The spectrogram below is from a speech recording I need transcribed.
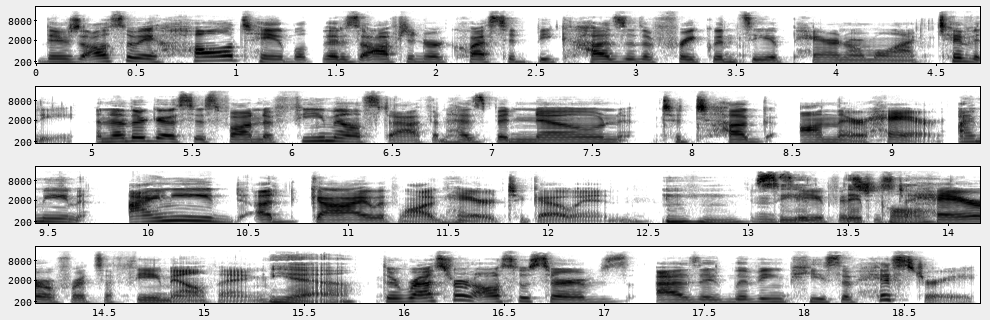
There's also a hall table that is often requested because of the frequency of paranormal activity. Another ghost is fond of female staff and has been known to tug on their hair. I mean, I need a guy with long hair to go in Mm-hmm. and see, if, it's just a hair or if it's a female thing. Yeah. The restaurant also serves as a living piece of history.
